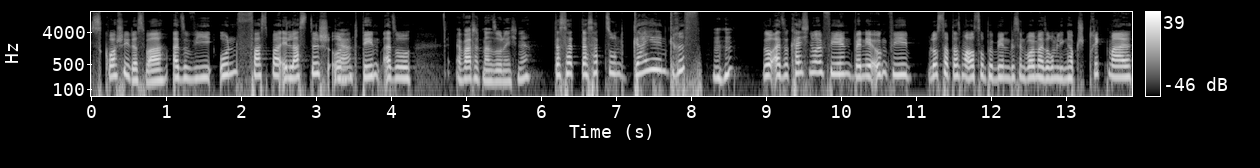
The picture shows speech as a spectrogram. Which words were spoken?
squashy das war. Also wie unfassbar elastisch und Ja. den, also Erwartet man so nicht, ne? das hat, das hat so einen geilen Griff. Mhm. So, also kann ich nur empfehlen, wenn ihr irgendwie Lust habt, das mal auszuprobieren, ein bisschen Wollmeise rumliegen habt, strickt mal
